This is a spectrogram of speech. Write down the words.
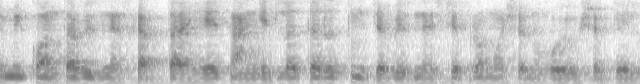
तुम्ही कोणता बिझनेस करता हे सांगितलं तरच तुमच्या बिझनेसचे प्रमोशन होऊ शकेल.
